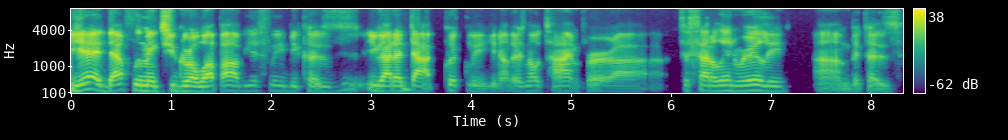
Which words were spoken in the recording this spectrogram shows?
Yeah, it definitely makes you grow up, obviously, because you got to adapt quickly. You know, there's no time for uh, to settle in really, um, because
